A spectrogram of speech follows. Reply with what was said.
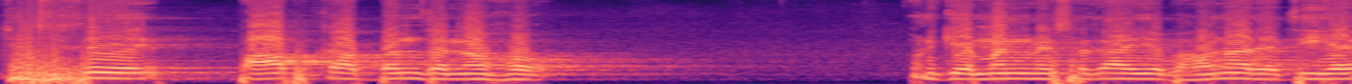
जिससे पाप का बंध न हो। उनके मन में सदा ये भावना रहती है,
